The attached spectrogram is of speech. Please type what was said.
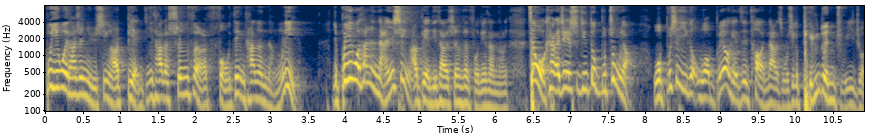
不因为她是女性而贬低她的身份而否定她的能力，也不因为她是男性而贬低她的身份否定她的能力。在我看来，这些事情都不重要。我不是一个，我不要给自己套很大的词，我是一个平等主义者，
